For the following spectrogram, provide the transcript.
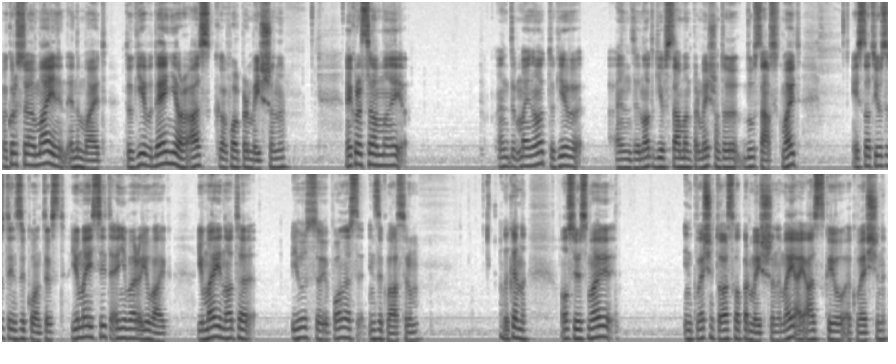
Використовуємо my and might to give Danny or ask for permission. Використовуємо my and may not to give and not give someone permission to do something. Might is not used in the context. You may sit anywhere you like. You may not uh, use your opponents in the classroom. We can also use may in question to ask for permission. May I ask you a question?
